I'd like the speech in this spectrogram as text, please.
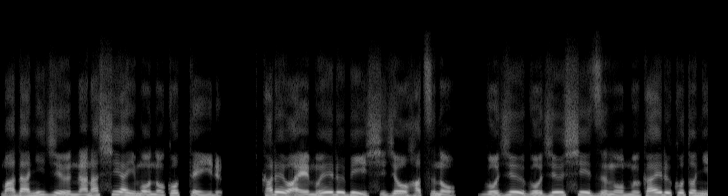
まだ27試合も残っている。彼は MLB 史上初の50-50シーズンを迎えることに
